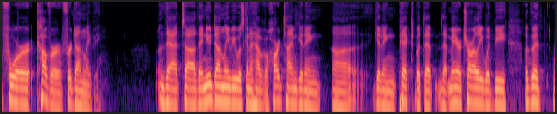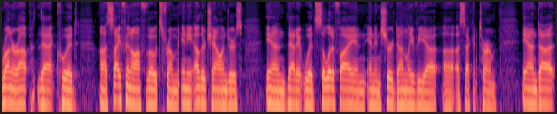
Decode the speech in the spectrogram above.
for cover for Dunleavy. That uh, they knew Dunleavy was going to have a hard time getting uh, getting picked, but that, that Mayor Charlie would be a good runner up that could uh, siphon off votes from any other challengers, and that it would solidify and, and ensure Dunleavy a, a, a second term. And uh,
